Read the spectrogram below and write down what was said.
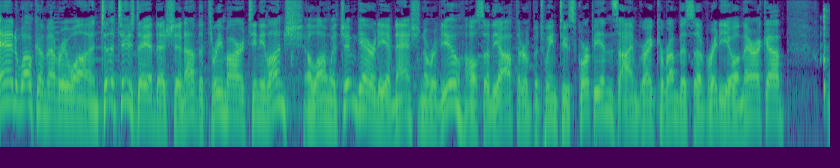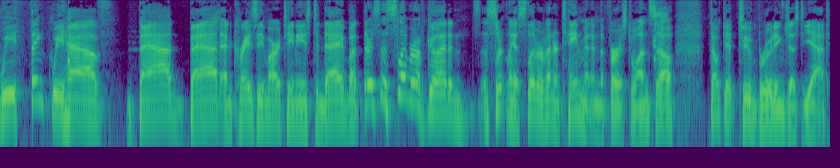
And welcome, everyone, to the Tuesday edition of the Three Martini Lunch, along with Jim Geraghty of National Review, also the author of Between Two Scorpions. I'm Greg Corombos of Radio America. We think we have bad, bad, and crazy martinis today, but there's a sliver of good and certainly a sliver of entertainment in the first one, so don't get too brooding just yet.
